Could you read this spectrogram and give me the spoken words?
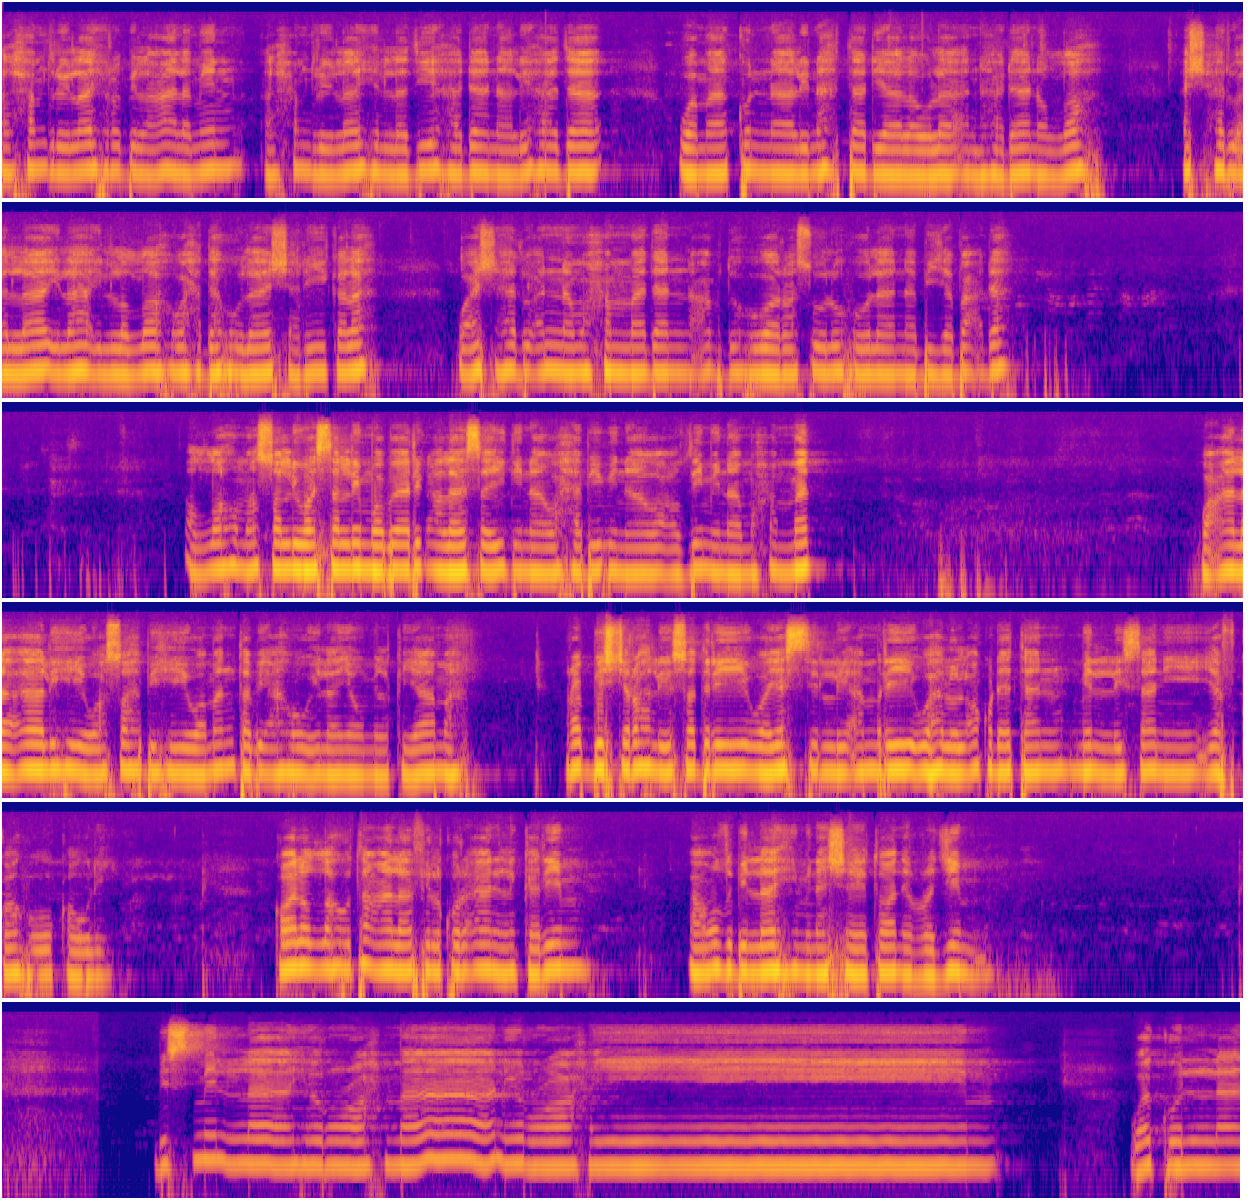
Alhamdulillahirrabbilalamin Alhamdulillahilladzi hadana lihada Wa ma kunna linahtadiya an la ilaha Wa ashhadu anna muhammadan abduhu wa rasuluhu la nabiyya Allahumma salli wa sallim wa barik ala sayyidina wa habibina wa azimina Muhammad وعلى آله وصحبه ومن تبعه إلى يوم القيامة. رب اشرح لي صدري ويسر لي أمري وهل العقدة من لساني يفقه قولي. قال الله تعالى في القرآن الكريم أعوذ بالله من الشيطان الرجيم. بسم الله الرحمن الرحيم. وكلا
